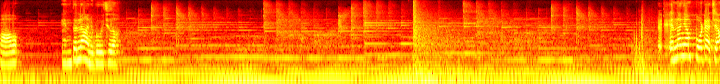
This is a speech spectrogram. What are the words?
പാവം. എന്തെല്ലാം അനുഭവിച്ചതാ? എന്നാ ഞാൻ പോട്ടെ അച്ഛാ?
